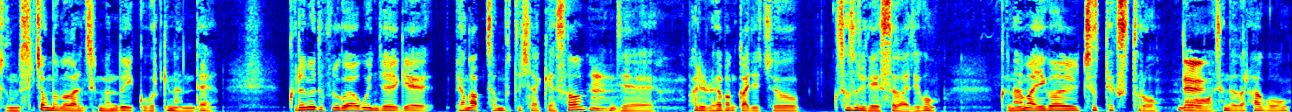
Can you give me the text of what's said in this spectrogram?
좀 슬쩍 넘어가는 측면도 있고 그렇긴 한데 그럼에도 불구하고 이제 이게 병합 전부터 시작해서 음. 이제 8.15 해방까지 쭉 서술이 돼 있어가지고 그나마 이걸 주 텍스트로 네. 어, 생각을 하고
